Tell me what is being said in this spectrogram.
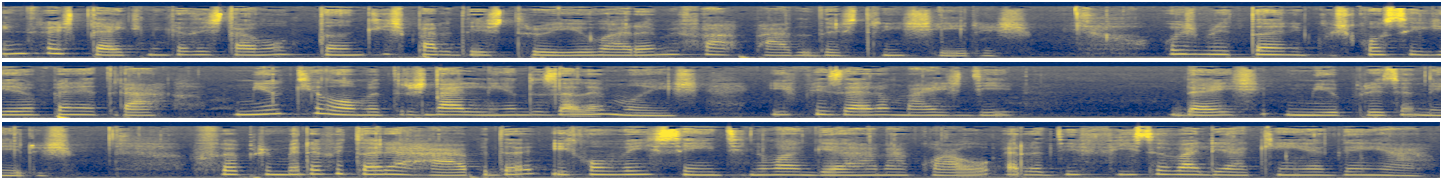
Entre as técnicas estavam tanques para destruir o arame farpado das trincheiras. Os britânicos conseguiram penetrar mil quilômetros na linha dos alemães e fizeram mais de 10 mil prisioneiros. Foi a primeira vitória rápida e convincente numa guerra na qual era difícil avaliar quem ia ganhar.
